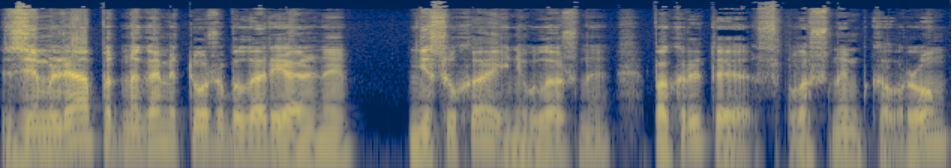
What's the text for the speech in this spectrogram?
Земля под ногами тоже была реальная, не сухая и не влажная, покрытая сплошным ковром,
